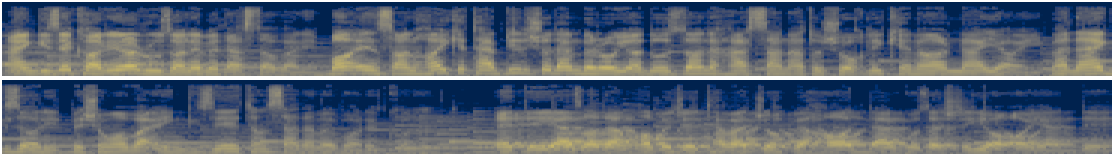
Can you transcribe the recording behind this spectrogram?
انگیزه کاری را روزانه به دست آوریم. با انسانهایی که تبدیل شدن به رویا دزدان هر صنعت و شغلی کنار نیاییم و نگذارید به شما و انگیزه تان صدمه وارد کنند. ای از ها به جای توجه به حال در گذشته یا آینده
